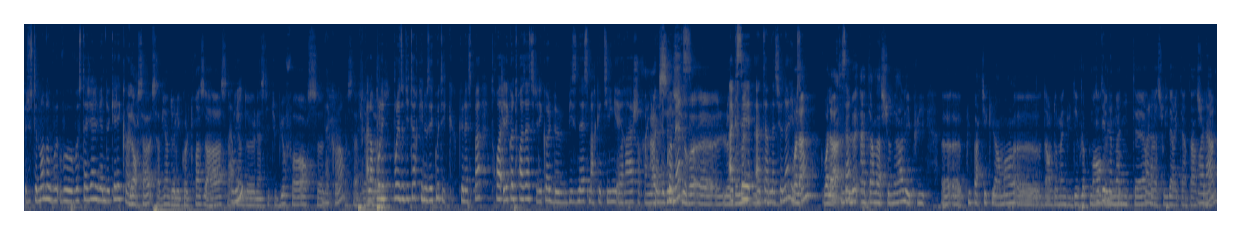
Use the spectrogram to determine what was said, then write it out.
Justement, donc vos, stagiaires, ils viennent de quelle école? Alors ça, ça vient de l'école 3A, ça ah vient de l'Institut Bioforce. D'accord. Alors pour, les, pour les auditeurs qui nous écoutent et qui ne connaissent pas, l'école 3A, c'est une école de business, marketing, RH, enfin une école de commerce. Sur, euh, le Accès international, il voilà. me semble. Voilà, le international et puis euh, euh, plus particulièrement dans le domaine du développement, de l'humanitaire, de la solidarité internationale.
